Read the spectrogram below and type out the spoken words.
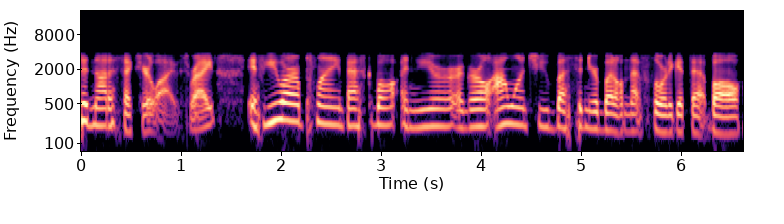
should not affect your lives, right? If you are playing basketball and you're a girl, I want you busting your butt on that floor to get that ball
